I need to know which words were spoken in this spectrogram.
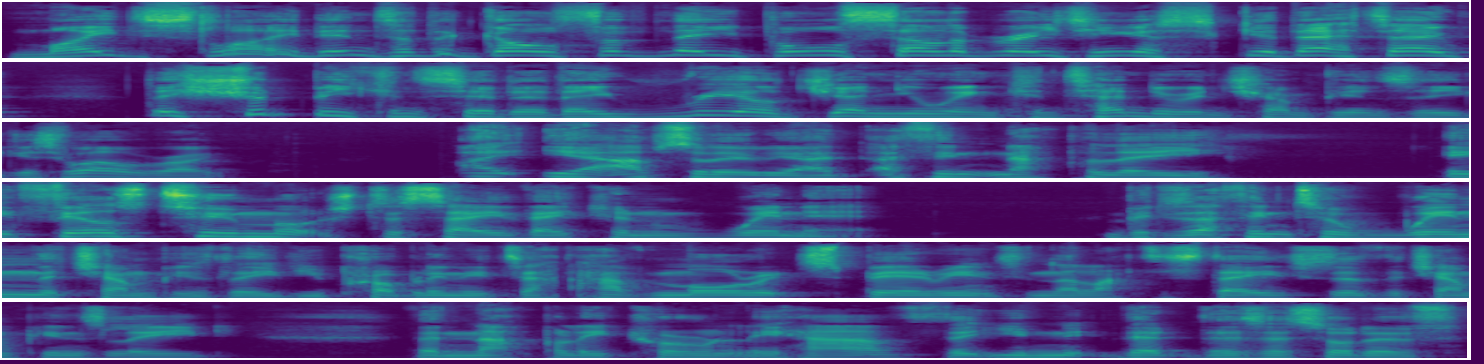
might slide into the Gulf of Naples celebrating a Scudetto, they should be considered a real genuine contender in Champions League as well, right? I, yeah, absolutely. I, I think Napoli, it feels too much to say they can win it because I think to win the Champions League, you probably need to have more experience in the latter stages of the Champions League than Napoli currently have. That you that there's a sort of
